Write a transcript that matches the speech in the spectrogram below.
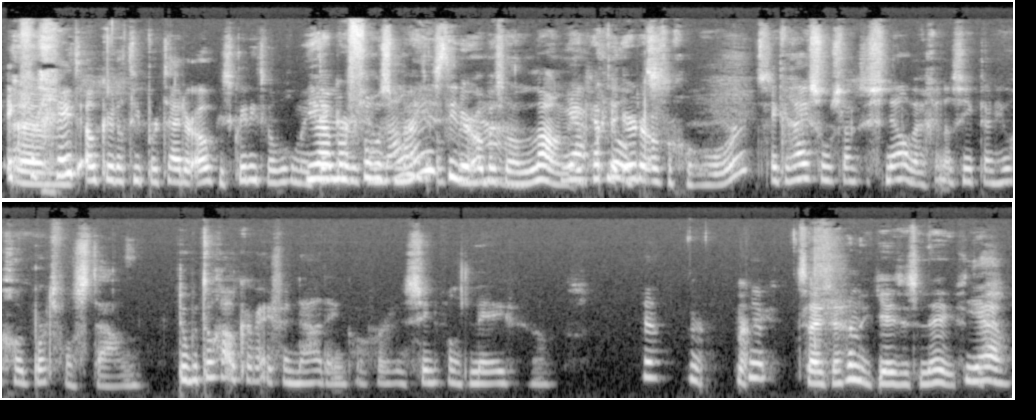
Ik Ehm, vergeet elke keer dat die partij er ook is. Ik weet niet waarom. Ik ja, denk maar dus volgens mij is die er al best wel lang. Ja, ik heb klopt. er eerder over gehoord. Ik rijd soms langs de snelweg en dan zie ik daar een heel groot bord van staan. Doe me toch elke keer weer even nadenken over de zin van het leven. en alles. Zij zeggen dat Jezus leeft. Ja,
